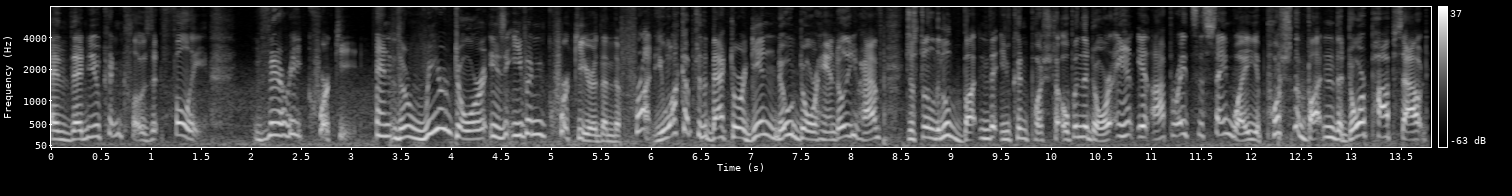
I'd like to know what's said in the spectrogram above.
and then you can close it fully. very quirky. And the rear door is even quirkier than the front. You walk up to the back door again, no door handle. You have just a little button that you can push to open the door, and it operates the same way. You push the button, the door pops out,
